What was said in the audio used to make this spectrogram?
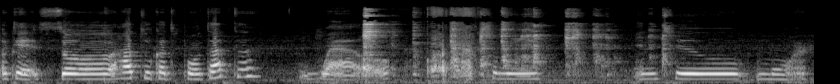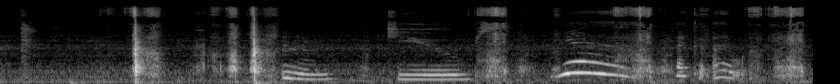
Okay, so how to cut potato? Well, actually into more mm. cubes. Yeah, like I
